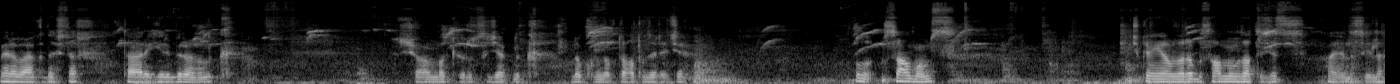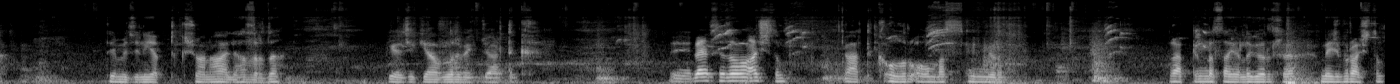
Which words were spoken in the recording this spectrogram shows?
Merhaba arkadaşlar. Tarih 21 Aralık. Şu an bakıyoruz sıcaklık 9.6 derece. Bu salmamız. Çıkan yavrulara bu salmamızı atacağız. Hayırlısıyla. Temizliğini yaptık. Şu an hali hazırda. Gelecek yavruları bekliyor artık. Ee, ben sezonu açtım. Artık olur olmaz bilmiyorum. Rabbim nasıl hayırlı görürse mecbur açtım.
